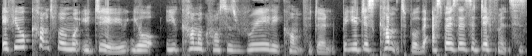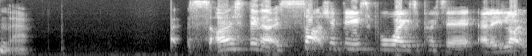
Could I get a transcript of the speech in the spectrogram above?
if you're comfortable in what you do, you're you come across as really confident, but you're just comfortable. I suppose there's a difference, isn't there? I think that is such a beautiful way to put it, Ellie. Like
